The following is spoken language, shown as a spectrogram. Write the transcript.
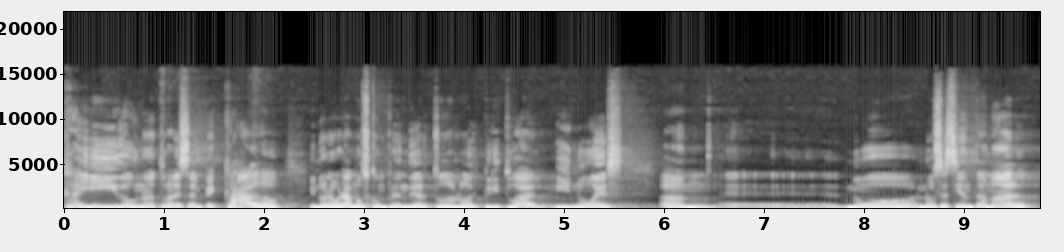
caído, una naturaleza en pecado, y no logramos comprender todo lo espiritual y no es, no, no se sienta mal,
